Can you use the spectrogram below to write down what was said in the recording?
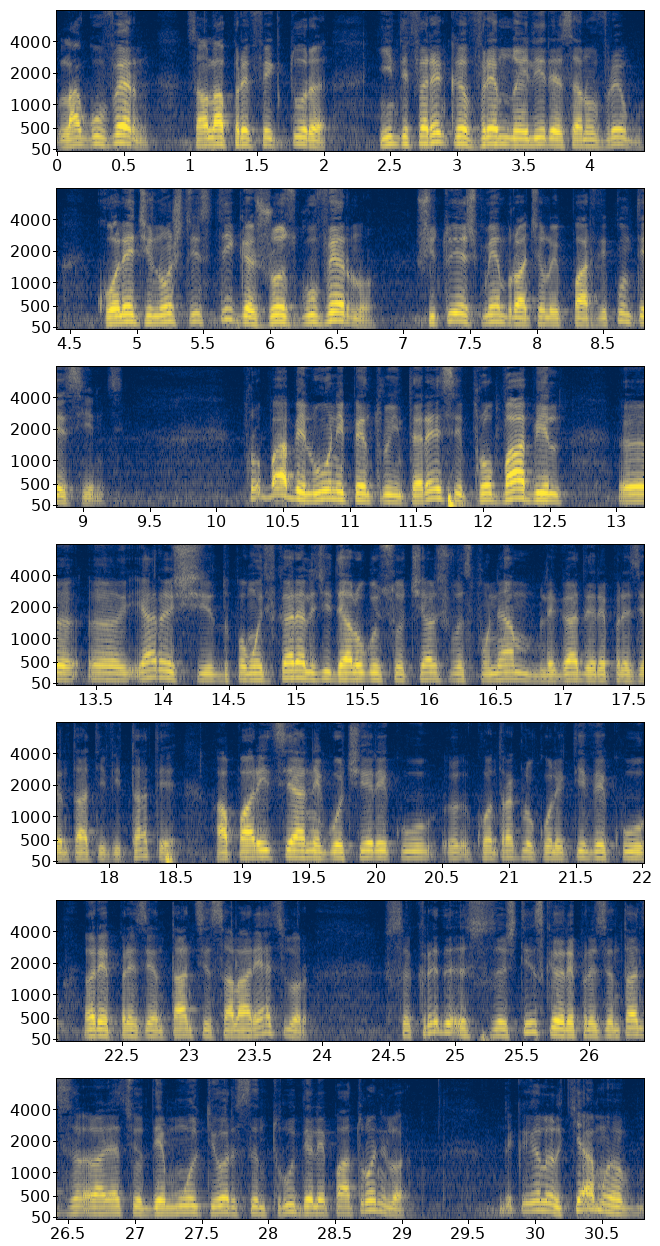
la guvern sau la prefectură, indiferent că vrem noi lire sau nu vrem, colegii noștri strigă jos guvernul și tu ești membru acelui partid, cum te simți? Probabil unii pentru interese, probabil Uh, uh, iarăși, după modificarea legii dialogului social și vă spuneam legat de reprezentativitate, apariția negocierii cu uh, contractul colective cu reprezentanții salariaților, să, crede, să știți că reprezentanții salariaților de multe ori sunt rudele patronilor. Adică el îl cheamă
